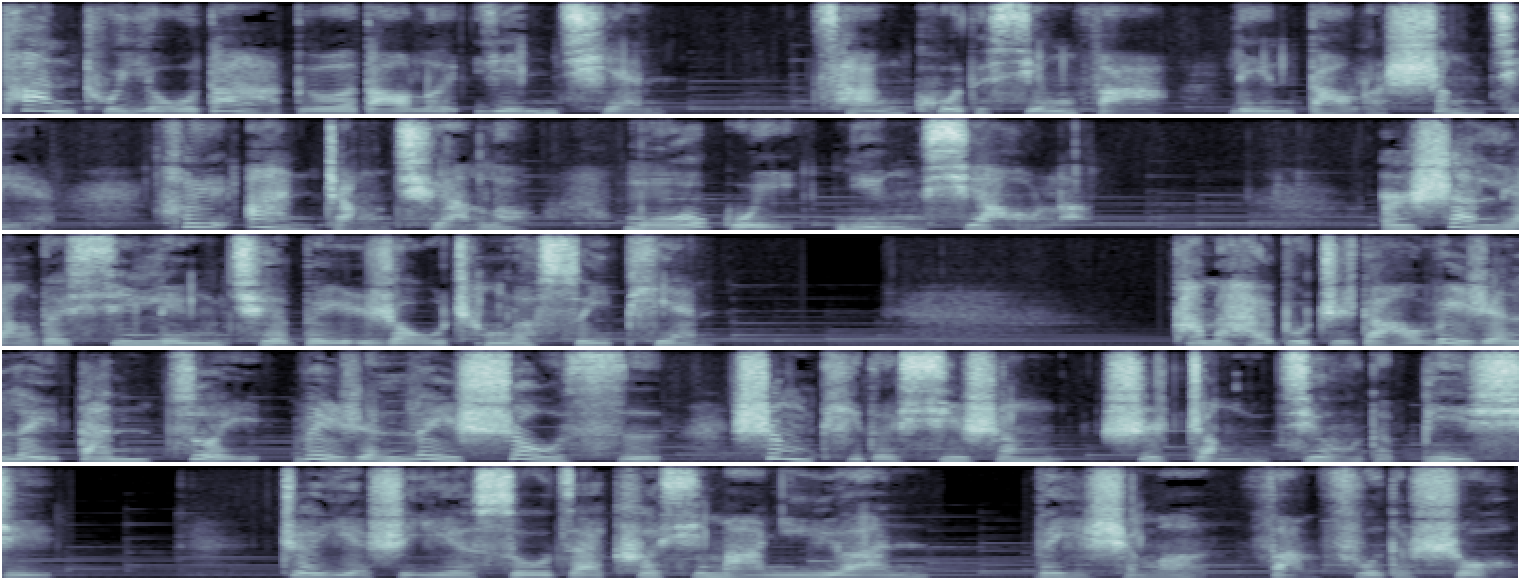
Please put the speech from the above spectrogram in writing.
叛徒犹大得到了银钱，残酷的刑罚临到了圣洁。黑暗掌权了，魔鬼狞笑了，而善良的心灵却被揉成了碎片。他们还不知道，为人类担罪、为人类受死、圣体的牺牲是拯救的必须。这也是耶稣在克西马尼园为什么反复的说：“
